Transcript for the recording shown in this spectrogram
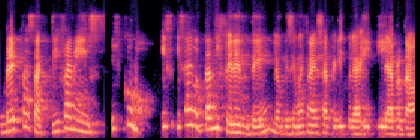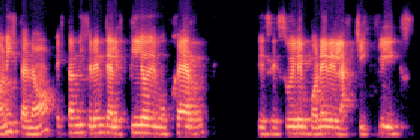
Breakfast at Tiffany's es como, es, algo tan diferente lo que se muestra en esa película, y, la protagonista, ¿no? Es tan diferente al estilo de mujer que se suelen poner en las chick flicks,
